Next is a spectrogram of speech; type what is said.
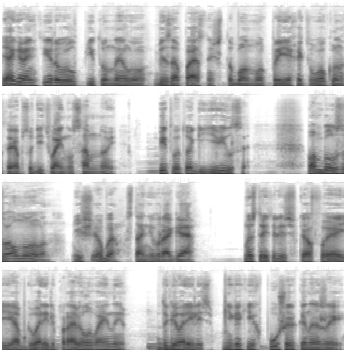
Я гарантировал Питу Неллу безопасность, чтобы он мог приехать в Окленд и обсудить войну со мной. Пит в итоге явился. Он был взволнован. Еще бы, в стане врага. Мы встретились в кафе и обговорили правила войны. Договорились, никаких пушек и ножей.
